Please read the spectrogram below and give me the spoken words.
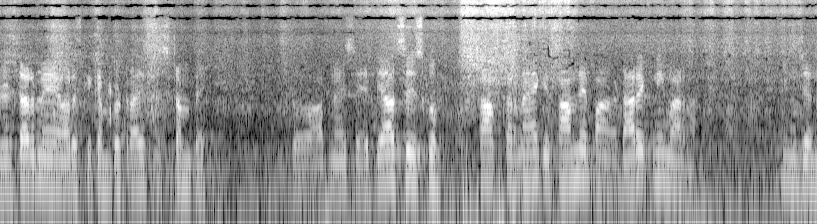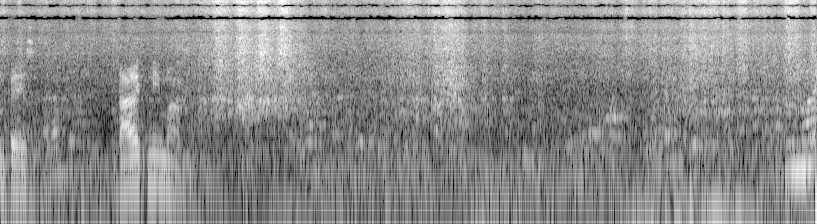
लिटर में और इसके कंप्यूटराइज सिस्टम पे। तो आपने इसे एहतियात से इसको साफ़ करना है कि सामने डायरेक्ट नहीं मारना। इंजन पे इसको डायरेक्ट नहीं मारना। vui mới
